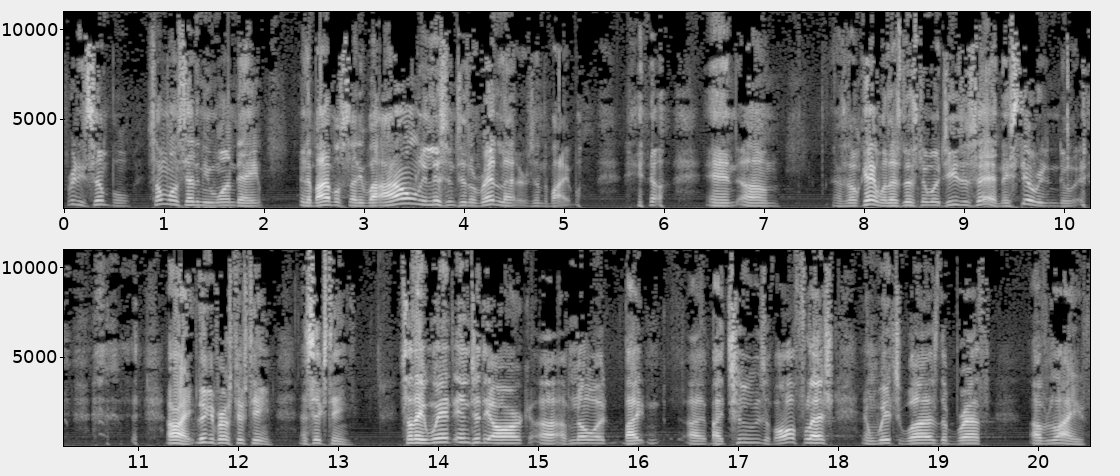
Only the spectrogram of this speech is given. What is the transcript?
pretty simple. Someone said to me one day in a Bible study, well, I only listen to the red letters in the Bible, you know, and, um, I said, okay, well, let's listen to what Jesus said. And they still didn't do it. All right, look at verse 15 and 16. So they went into the ark uh, of Noah by, uh, by twos of all flesh, in which was the breath of life.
